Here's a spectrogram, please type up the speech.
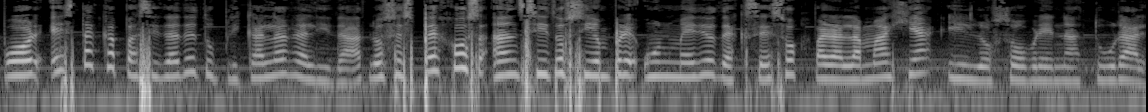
Por esta capacidad de duplicar la realidad, los espejos han sido siempre un medio de acceso para la magia y lo sobrenatural.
